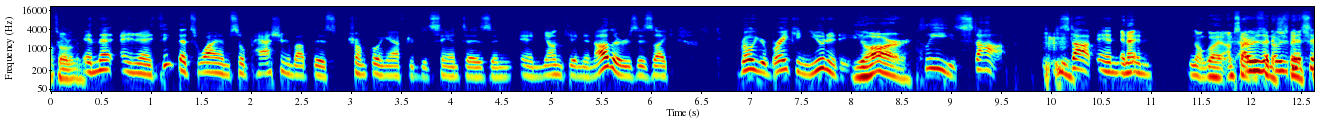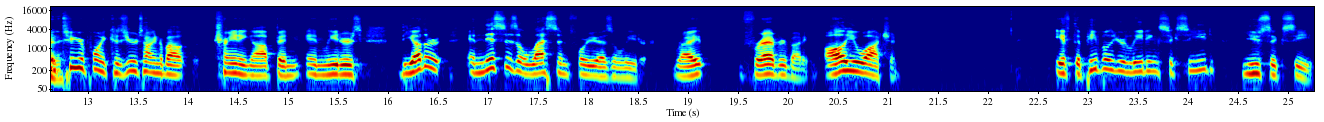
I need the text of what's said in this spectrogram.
totally, totally. and that and I think that's why I'm so passionate about this Trump going after DeSantis and, and Youngkin and others is like, bro, you're breaking unity. You are. Please stop. Stop. And And and No, go ahead. I'm sorry. I was, finish, I was going to finish, say to your point because you were talking about training up and, and leaders. The other, and this is a lesson for you as a leader, right? For everybody, all you watching. If the people you're leading succeed, you succeed.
